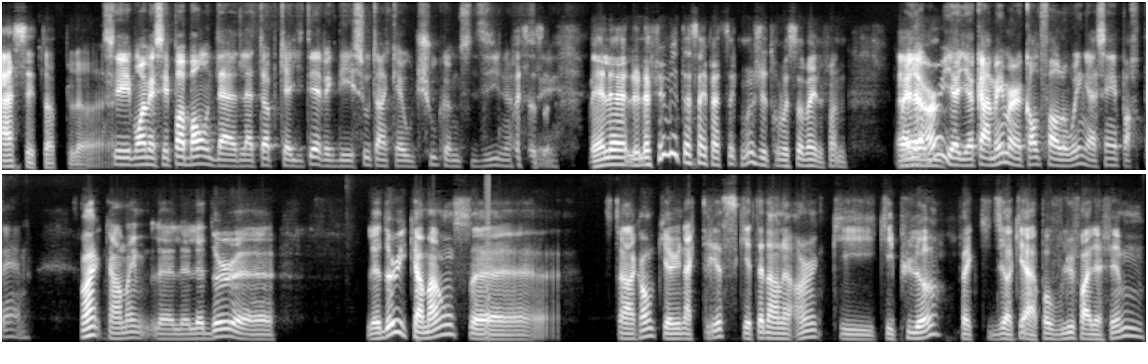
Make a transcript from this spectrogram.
assez top. Là. C'est, ouais, mais c'est pas bon de la, top qualité avec des soutes en caoutchouc, comme tu dis. Là. Mais le, film était sympathique. Moi, j'ai trouvé ça bien le fun. Ben, le 1, il y, a, quand même un cult following assez important. Oui, quand même. Le, 2, euh, le 2, il commence. Euh, tu te rends compte qu'il y a une actrice qui était dans le 1 qui n'est plus là. Fait que tu te dis, OK, elle n'a pas voulu faire le film.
